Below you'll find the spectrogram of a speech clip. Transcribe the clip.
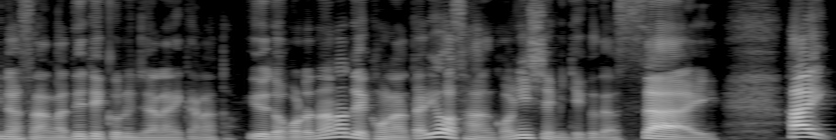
菜さんが出てくるんじゃないかなというところなので、この辺りを参考にしてみてください。はい。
